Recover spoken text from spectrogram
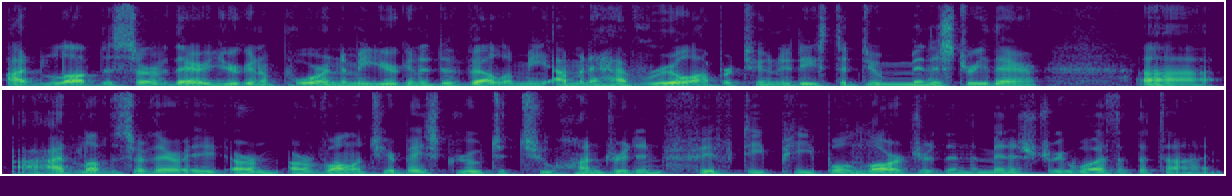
I'd love to serve there. You're going to pour into me. You're going to develop me. I'm going to have real opportunities to do ministry there. Uh, I'd love to serve there. Our, our volunteer base grew to 250 people, mm-hmm. larger than the ministry was at the time.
